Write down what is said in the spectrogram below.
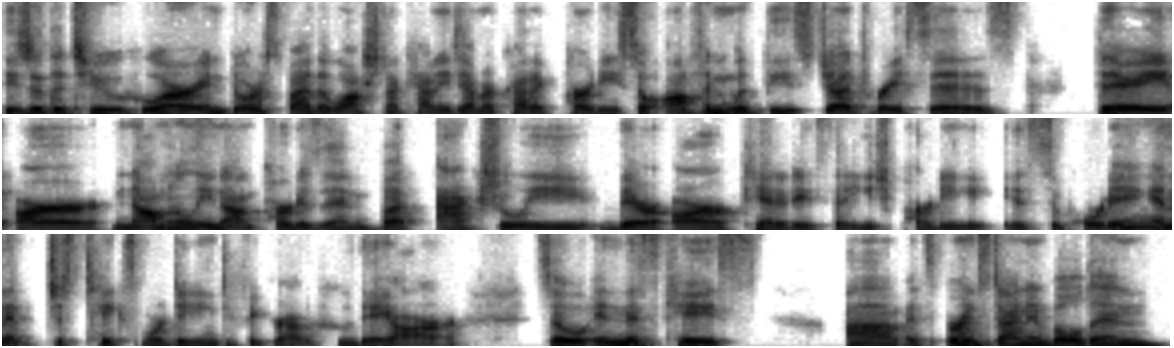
These are the two who are endorsed by the Washtenaw County Democratic Party. So often with these judge races, they are nominally nonpartisan, but actually there are candidates that each party is supporting, and it just takes more digging to figure out who they are. So in this case, um, it's Bernstein and Bolden,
